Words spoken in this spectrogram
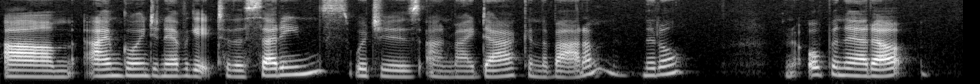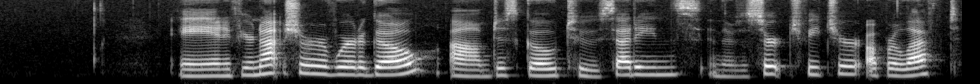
Um, I'm going to navigate to the settings which is on my dock in the bottom middle. I'm going to open that up and if you're not sure of where to go um, just go to settings and there's a search feature upper left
